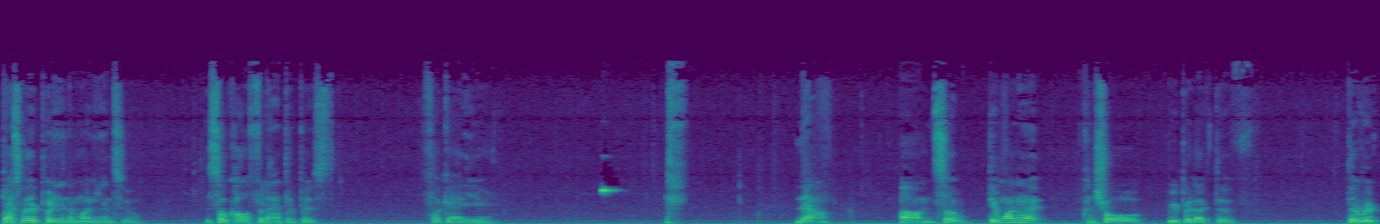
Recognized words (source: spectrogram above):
That's what they're putting their money into. The so-called philanthropists. Fuck out of here. now, um, so they want to control reproductive. The rep,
